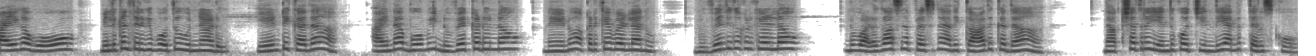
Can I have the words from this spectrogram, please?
పైగా ఓ మెలికలు తిరిగిపోతూ ఉన్నాడు. ఏంటి కదా? అయినా భూమి నువ్వెక్కడున్నావు? నేను అక్కడికే వెళ్ళాను. నువ్వెందుకు అక్కడికి వెళ్ళావు? నువ్వు అడగాల్సిన ప్రశ్న అది కాదు కదా. నక్షత్రం ఎందుకు వచ్చింది అని తెలుసుకో.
